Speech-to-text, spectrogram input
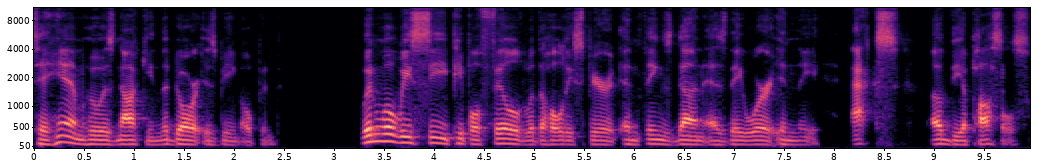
to him who is knocking, the door is being opened. When will we see people filled with the Holy Spirit and things done as they were in the Acts of the Apostles?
